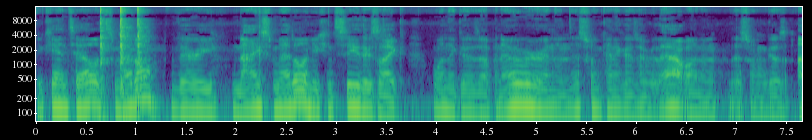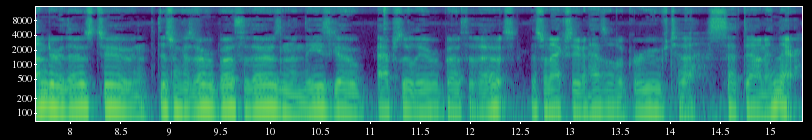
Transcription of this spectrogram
you can tell it's metal, very nice metal. And you can see there's like one that goes up and over and then this one kind of goes over that one and this one goes under those two and this one goes over both of those and then these go absolutely over both of those. This one actually even has a little groove to set down in there.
